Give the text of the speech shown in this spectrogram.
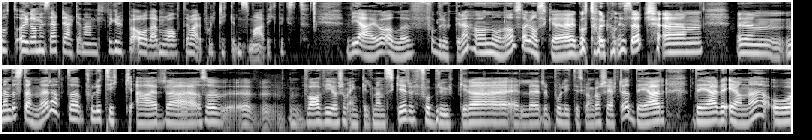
godt organisert, det er ikke en enkelte gruppe, og det må alltid være politikken som er viktigst. Vi er jo alle forbrukere, og noen av oss er ganske godt organisert. Um, um, men det stemmer at uh, politikk er uh, altså uh, hva vi gjør som enkeltmennesker, forbrukere eller politisk engasjerte, det er det, er det ene. Og,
